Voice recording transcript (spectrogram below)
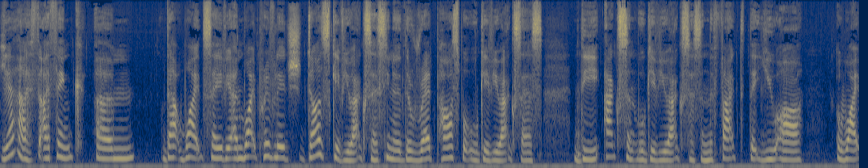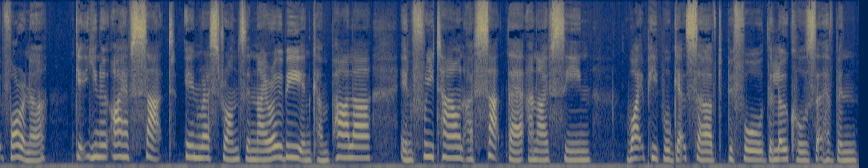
yeah, I, th- I think um, that white savior and white privilege does give you access. You know, the red passport will give you access, the accent will give you access, and the fact that you are a white foreigner. You know, I have sat in restaurants in Nairobi, in Kampala, in Freetown. I've sat there and I've seen white people get served before the locals that have been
